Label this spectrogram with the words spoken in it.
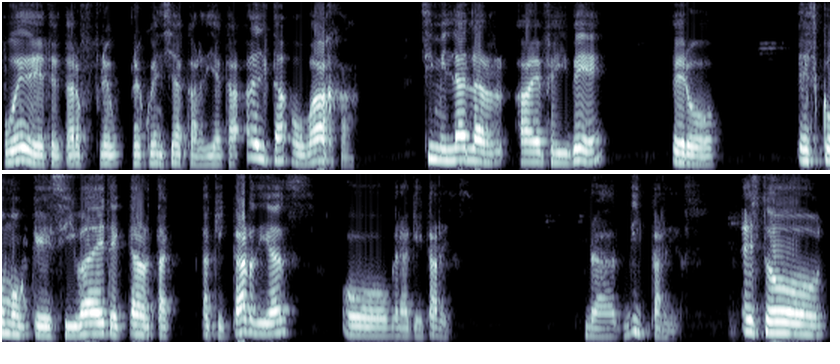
puede detectar frecuencia cardíaca alta o baja, similar al AFIB, pero es como que si va a detectar taquicardias o braquicardias. Bradicardias. Esto,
